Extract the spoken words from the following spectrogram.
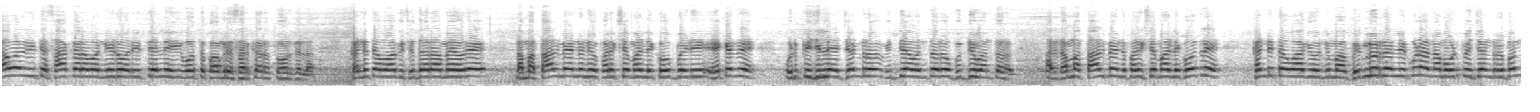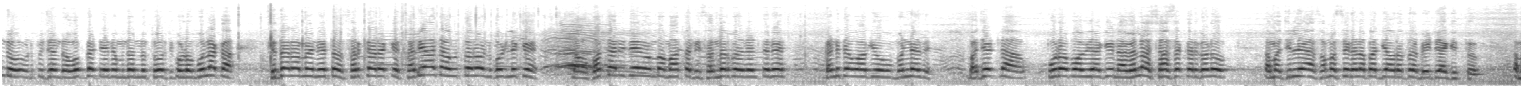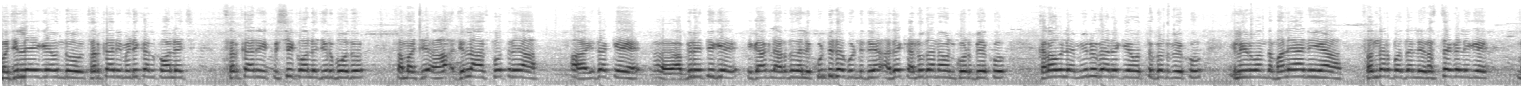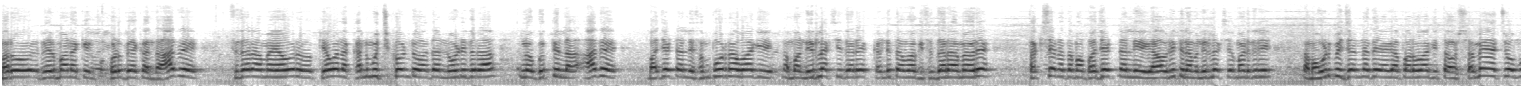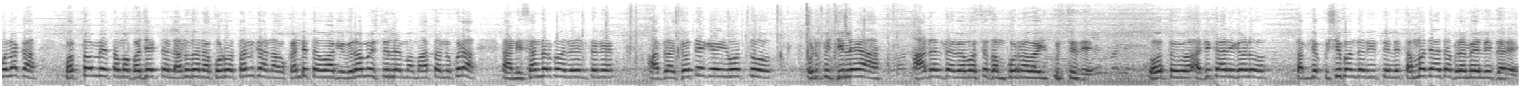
ಯಾವ ರೀತಿಯ ಸಹಕಾರವನ್ನು ನೀಡುವ ರೀತಿಯಲ್ಲಿ ಇವತ್ತು ಕಾಂಗ್ರೆಸ್ ಸರ್ಕಾರ ತೋರಿದಿಲ್ಲ. ಖಂಡಿತವಾಗಿ ಸಿದ್ದರಾಮಯ್ಯ ಅವರೇ ನಮ್ಮ ತಾಳ್ಮೆಯನ್ನು ನೀವು ಪರೀಕ್ಷೆ ಮಾಡಲಿಕ್ಕೆ ಹೋಗಬೇಡಿ. ಏಕೆಂದರೆ ಉಡುಪಿ ಜಿಲ್ಲೆಯ ಜನರು ವಿದ್ಯಾವಂತರು, ಬುದ್ಧಿವಂತರು. ಆದರೆ ನಮ್ಮ ತಾಳ್ಮೆಯನ್ನು ಪರೀಕ್ಷೆ ಮಾಡಲಿಕ್ಕೆ ಹೋದರೆ ಖಂಡಿತವಾಗಿಯೂ ನಿಮ್ಮ ಬೆಂಗಳೂರಿನಲ್ಲಿ ಕೂಡ ನಮ್ಮ ಉಡುಪಿ ಜನರು ಬಂದು, ಉಡುಪಿ ಜನರ ಒಗ್ಗಟ್ಟು ಏನೆಂಬುದನ್ನು ತೋರಿಸಿಕೊಡುವ ಮೂಲಕ ಸಿದ್ದರಾಮಯ್ಯ ನೇತೃತ್ವ ಸರ್ಕಾರಕ್ಕೆ ಸರಿಯಾದ ಉತ್ತರವನ್ನು ಕೊಡಲಿಕ್ಕೆ ನಾವು ಬದ್ಧರಿದ್ದೇವೆ ಎಂಬ ಮಾತನ್ನು ಈ ಸಂದರ್ಭದಲ್ಲಿ ಹೇಳ್ತೇನೆ. ಖಂಡಿತವಾಗಿಯೂ ಮೊನ್ನೆ ಬಜೆಟ್ನ ಪೂರ್ವಭಾವಿಯಾಗಿ ನಾವೆಲ್ಲ ಶಾಸಕರುಗಳು ನಮ್ಮ ಜಿಲ್ಲೆಯ ಸಮಸ್ಯೆಗಳ ಬಗ್ಗೆ ಅವರ ಹತ್ರ ಭೇಟಿಯಾಗಿತ್ತು. ನಮ್ಮ ಜಿಲ್ಲೆಗೆ ಒಂದು ಸರ್ಕಾರಿ ಮೆಡಿಕಲ್ ಕಾಲೇಜ್, ಸರ್ಕಾರಿ ಕೃಷಿ ಕಾಲೇಜ್ ಇರ್ಬೋದು. ನಮ್ಮ ಜಿಲ್ಲಾ ಆಸ್ಪತ್ರೆಯ ಇದಕ್ಕೆ ಅಭಿವೃದ್ಧಿಗೆ ಈಗಾಗಲೇ ಅರ್ಧದಲ್ಲಿ ಕುಂಠಿತಗೊಂಡಿದೆ. ಅದಕ್ಕೆ ಅನುದಾನವನ್ನು ಕೊಡಬೇಕು. ಕರಾವಳಿಯ ಮೀನುಗಾರಿಕೆ ಒತ್ತು ಕೊಡಬೇಕು. ಇಲ್ಲಿರುವಂಥ ಮಳೆಹಾನಿಯ ಸಂದರ್ಭದಲ್ಲಿ ರಸ್ತೆಗಳಿಗೆ ಮರು ನಿರ್ಮಾಣಕ್ಕೆ ಕೊಡಬೇಕಂತ. ಆದರೆ ಸಿದ್ದರಾಮಯ್ಯ ಅವರು ಕೇವಲ ಕಣ್ಮುಚ್ಚಿಕೊಂಡು ಅದನ್ನು ನೋಡಿದ್ರ ಅನ್ನೋ ಗೊತ್ತಿಲ್ಲ. ಆದರೆ ಬಜೆಟಲ್ಲಿ ಸಂಪೂರ್ಣವಾಗಿ ನಮ್ಮ ನಿರ್ಲಕ್ಷಿಸಿದರೆ ಖಂಡಿತವಾಗಿ ಸಿದ್ದರಾಮಯ್ಯ ಅವರೇ ತಕ್ಷಣ ತಮ್ಮ ಬಜೆಟ್ನಲ್ಲಿ ಯಾವ ರೀತಿ ನಮ್ಮ ನಿರ್ಲಕ್ಷ್ಯ ಮಾಡಿದ್ರಿ? ನಮ್ಮ ಉಡುಪಿ ಜನತೆಯ ಪರವಾಗಿ ತಾವು ಶ್ರಮೆ ಹಚ್ಚುವ ಮೂಲಕ ಮತ್ತೊಮ್ಮೆ ತಮ್ಮ ಬಜೆಟ್ನಲ್ಲಿ ಅನುದಾನ ಕೊಡುವ ತನಕ ನಾವು ಖಂಡಿತವಾಗಿ ವಿರಮಿಸುತ್ತಿಲ್ಲ ಎಂಬ ಮಾತನ್ನು ಕೂಡ ನಾನು ಈ ಸಂದರ್ಭದಲ್ಲಿ ಹೇಳ್ತೇನೆ. ಅದರ ಜೊತೆಗೆ ಇವತ್ತು ಉಡುಪಿ ಜಿಲ್ಲೆಯ ಆಡಳಿತ ವ್ಯವಸ್ಥೆ ಸಂಪೂರ್ಣವಾಗಿ ಕುಸ್ತಿದೆ ಇವತ್ತು ಅಧಿಕಾರಿಗಳು ತಮಗೆ ಖುಷಿ ಬಂದ ರೀತಿಯಲ್ಲಿ ತಮ್ಮದೇ ಆದ ಭ್ರಮೆಯಲ್ಲಿದ್ದಾರೆ.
